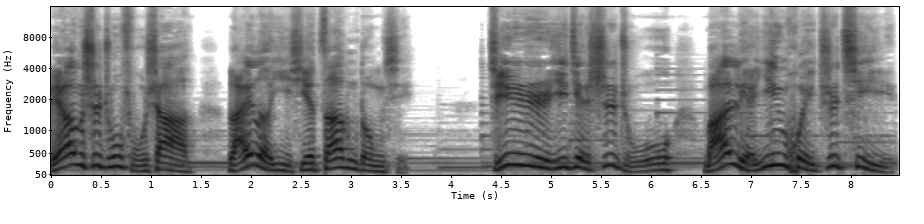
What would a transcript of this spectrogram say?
梁施主府上来了一些脏东西。今日一见施主满脸阴晦之气，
